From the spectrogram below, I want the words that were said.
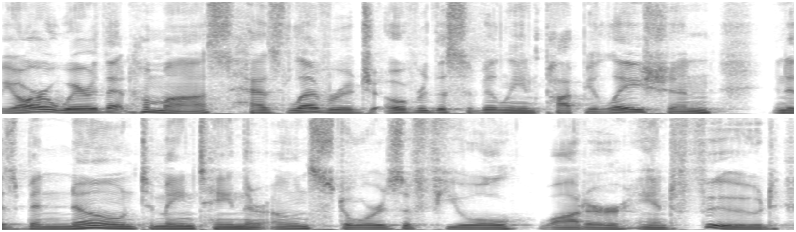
We are aware that Hamas has leverage over the civilian population and has been known to maintain their own stores of fuel, water, and food,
